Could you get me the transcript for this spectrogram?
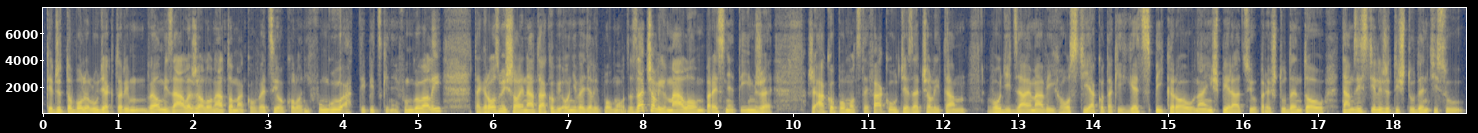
keďže to boli ľudia, ktorým veľmi záležalo na tom, ako veci okolo nich fungujú a typicky nefungovali, tak rozmýšľali na to, ako by oni vedeli pomôcť. Začali v malom presne tým, že, že ako pomôcť tej fakulte, začali tam vodiť zaujímavých hostí ako takých guest speakerov na inšpiráciu pre študentov. Tam zistili, že tí študenti sú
